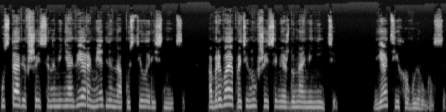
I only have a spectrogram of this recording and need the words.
уставившаяся на меня Вера медленно опустила ресницы, обрывая протянувшиеся между нами нити. Я тихо выругался.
